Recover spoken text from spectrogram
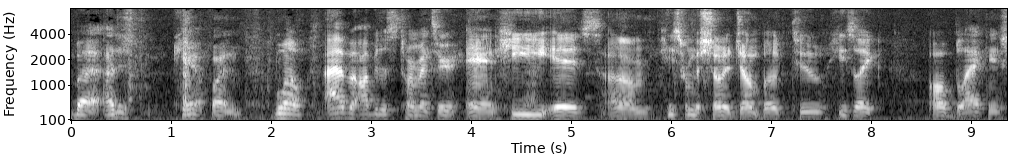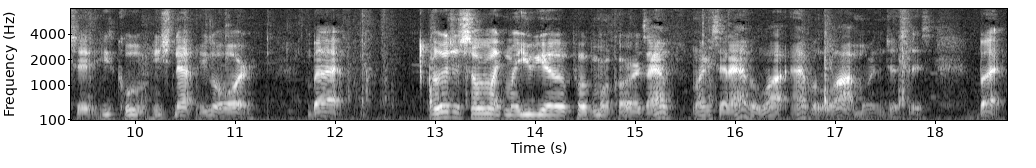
but I just can't find him. Well, I have an Obelisk Tormentor, and he is, um, he's from the Shonen Jump book too. He's like all black and shit. He's cool. He snap. He go hard. But those are some like my Yu-Gi-Oh Pokemon cards. I have, like I said, I have a lot. I have a lot more than just this. But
